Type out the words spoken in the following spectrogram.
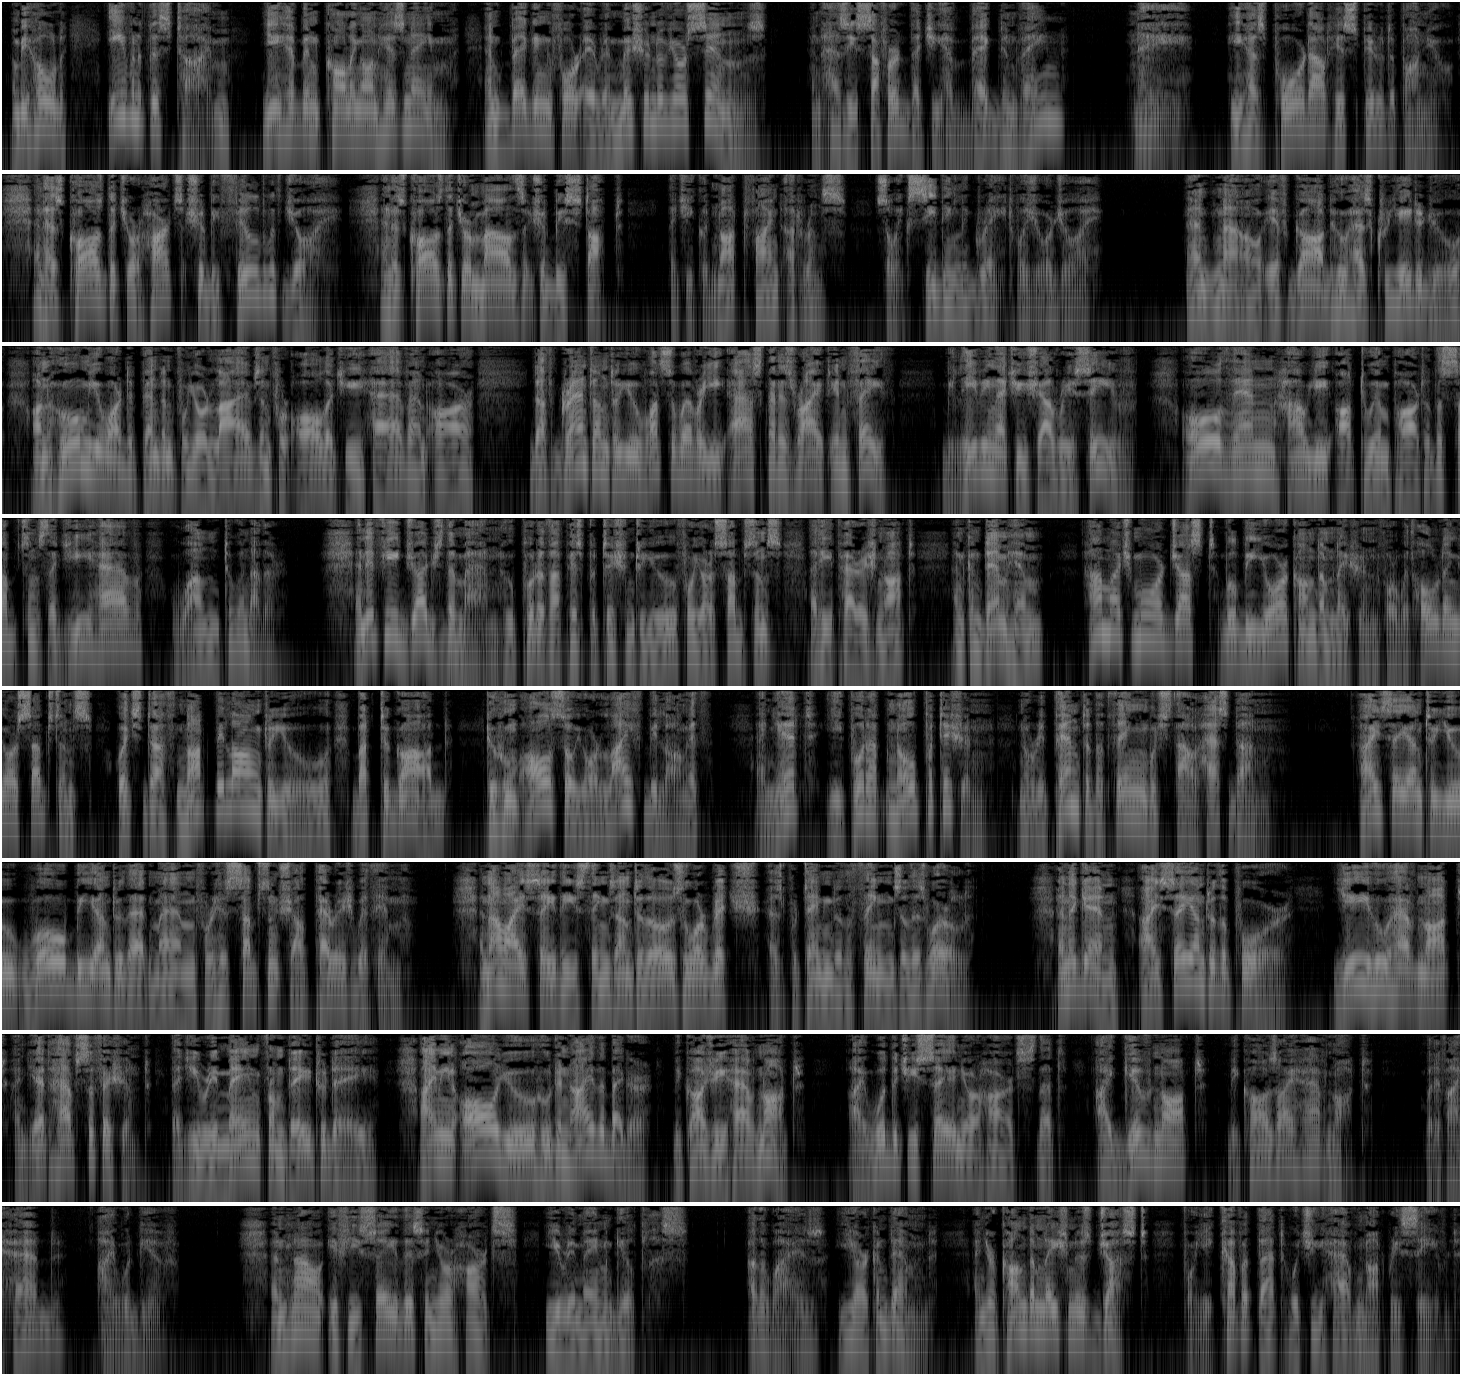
And behold, even at this time ye have been calling on his name, and begging for a remission of your sins. And has he suffered that ye have begged in vain? Nay, he has poured out his Spirit upon you, and has caused that your hearts should be filled with joy, and has caused that your mouths should be stopped, that ye could not find utterance, so exceedingly great was your joy. And now, if God, who has created you, on whom you are dependent for your lives and for all that ye have and are, doth grant unto you whatsoever ye ask that is right in faith, believing that ye shall receive, O then, how ye ought to impart of the substance that ye have one to another. And if ye judge the man who putteth up his petition to you for your substance, that he perish not, and condemn him, how much more just will be your condemnation for withholding your substance, which doth not belong to you, but to God, to whom also your life belongeth, and yet ye put up no petition, nor repent of the thing which thou hast done. I say unto you, Woe be unto that man, for his substance shall perish with him. And now I say these things unto those who are rich, as pertaining to the things of this world. And again, I say unto the poor, Ye who have not, and yet have sufficient, that ye remain from day to day, I mean all you who deny the beggar, because ye have not, I would that ye say in your hearts that I give not because I have not, but if I had, I would give. And now if ye say this in your hearts, ye remain guiltless. Otherwise ye are condemned, and your condemnation is just, for ye covet that which ye have not received.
